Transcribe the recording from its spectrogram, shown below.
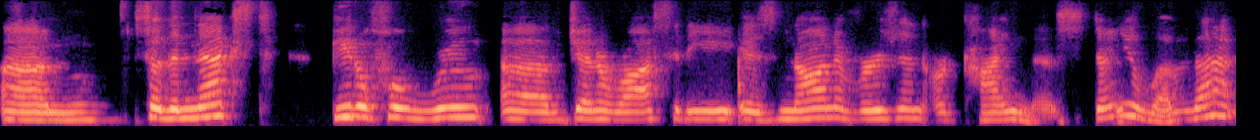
Um, so the next beautiful root of generosity is non-aversion or kindness. Don't you love that?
